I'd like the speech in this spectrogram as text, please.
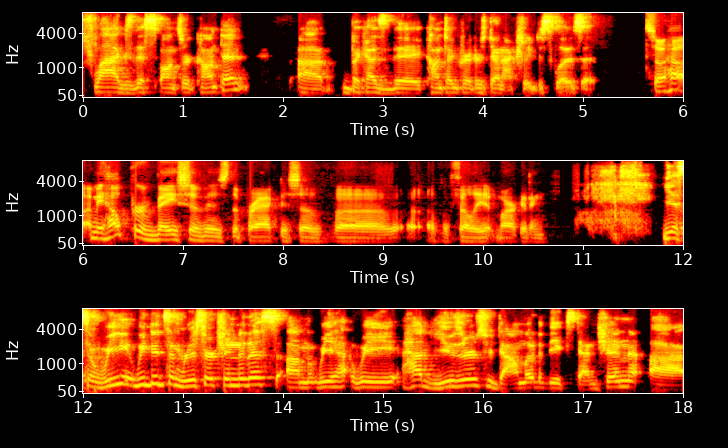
flags this sponsored content uh, because the content creators don't actually disclose it. So how I mean, how pervasive is the practice of uh, of affiliate marketing? Yeah, so we we did some research into this. Um, we ha- we had users who downloaded the extension. Uh,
